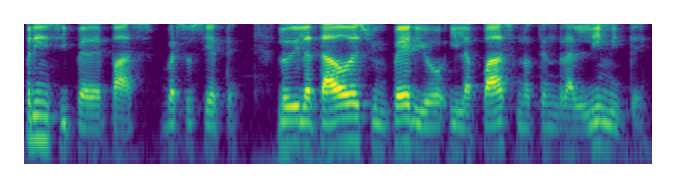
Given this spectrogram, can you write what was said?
príncipe de paz. Verso 7. Lo dilatado de su imperio y la paz no tendrá límite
